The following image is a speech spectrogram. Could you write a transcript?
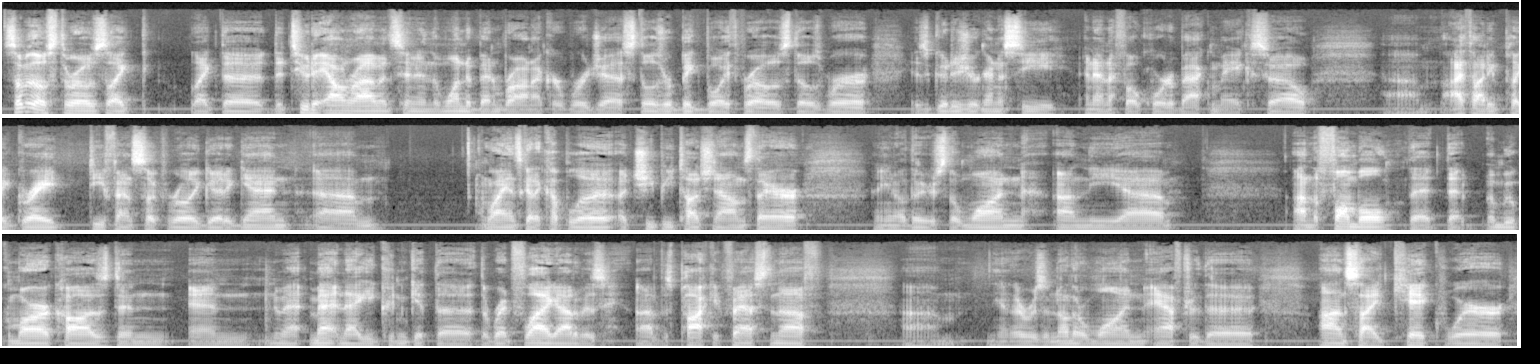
some of those throws, like like the the two to Allen Robinson and the one to Ben Braunecker were just those were big boy throws. Those were as good as you're going to see an NFL quarterback make. So um, I thought he played great. Defense looked really good again. Um, Lions got a couple of, of cheapy touchdowns there. You know, there's the one on the uh, on the fumble that that Amukamara caused, and and Matt, Matt Nagy couldn't get the the red flag out of his out of his pocket fast enough. Um, you know, there was another one after the onside kick where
